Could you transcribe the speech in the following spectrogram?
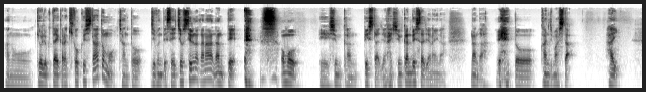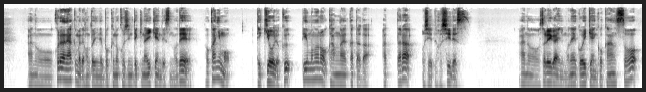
あの、協力隊から帰国した後もちゃんと自分で成長してるのかななんて 思う、えー、瞬間でしたじゃない、瞬間でしたじゃないな。なんだ、えー、っと、感じました。はい。あの、これはね、あくまで本当にね、僕の個人的な意見ですので、他にも適応力っていうものの考え方があったら教えてほしいです。あの、それ以外にもね、ご意見、ご感想、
